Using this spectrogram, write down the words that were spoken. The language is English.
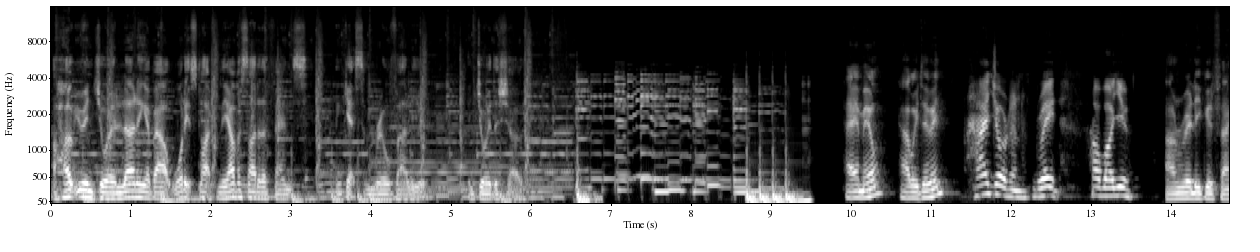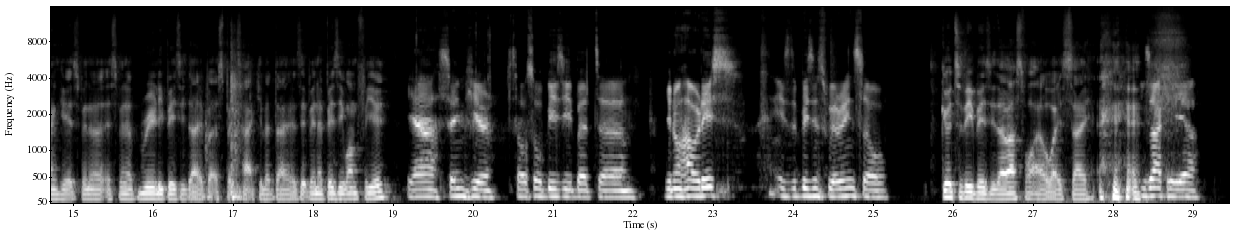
I hope you enjoy learning about what it's like from the other side of the fence and get some real value. Enjoy the show. Hey Emil, how are we doing? Hi Jordan, great. How about you? I'm really good, thank you. It's been a it's been a really busy day, but a spectacular day. Has it been a busy one for you? Yeah, same here. It's also busy, but um, you know how it is. It's the business we're in, so good to be busy though. That's what I always say. exactly. Yeah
